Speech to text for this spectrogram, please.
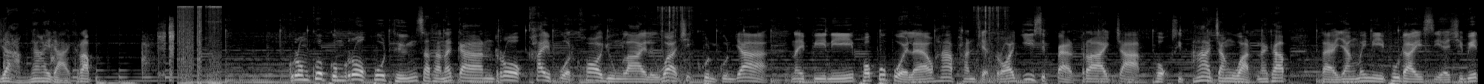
อย่างง่ายดายครับ กรมควบคุมโรคพูดถึงสถานการณ์โรคไข้ปวดข้อยุงลาย หรือว่าชิคุนกุนย่า ในปีนี้พบผู้ป่วยแล้ว 5,728 รายจาก 65 จังหวัดนะครับ แต่ยังไม่มีผู้ใดเสียชีวิต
